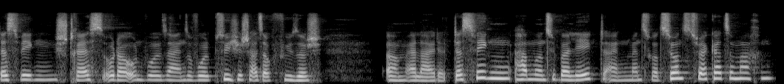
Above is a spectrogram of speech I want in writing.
deswegen Stress oder Unwohlsein sowohl psychisch als auch physisch ähm, erleidet. Deswegen haben wir uns überlegt, einen Menstruationstracker zu machen,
